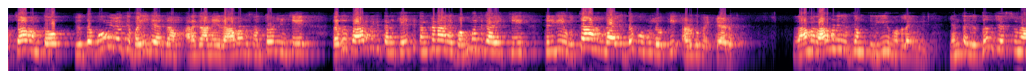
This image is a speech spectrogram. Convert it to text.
ఉత్సాహంతో యుద్ధ భూమిలోకి బయలుదేరదాం. అనగానే రావణుడు సంతోషించి రథసారథికి తన చేతి కంకణాన్ని బహుమతిగా ఇచ్చి తిరిగి ఉత్సాహంగా యుద్ధ భూమిలోకి అడుగుపెట్టాడు. రామరావణ యుద్ధం తిరిగి మొదలైంది. ఎంత యుద్ధం చేస్తున్నా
